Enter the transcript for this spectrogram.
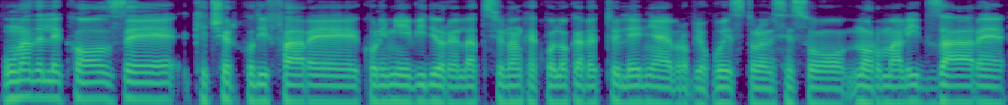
una delle cose che cerco di fare con i miei video in relazione anche a quello che ha detto Ilenia è proprio questo, nel senso normalizzare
